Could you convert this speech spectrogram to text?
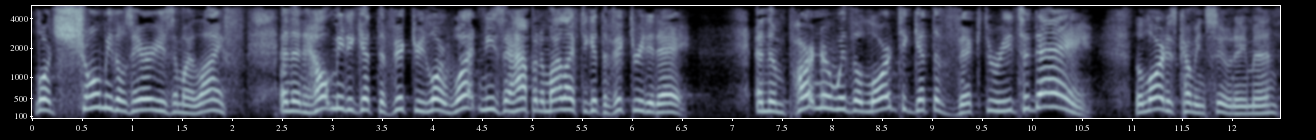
Lord, show me those areas in my life and then help me to get the victory. Lord, what needs to happen in my life to get the victory today? And then partner with the Lord to get the victory today. The Lord is coming soon. Amen.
